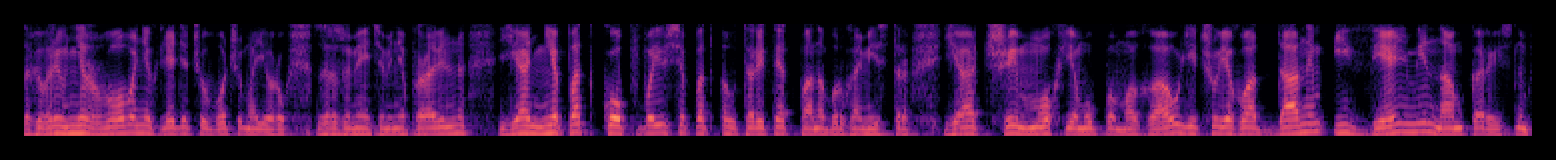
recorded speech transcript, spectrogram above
Загаварыў нервова не гледзячы ў вочы маёру зразумейце мяне правільна я не падкопваюся под аўтарытэт пана бургамістра я чым мог яму памагаў лічу яго адданым і вельмі нам карысным.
